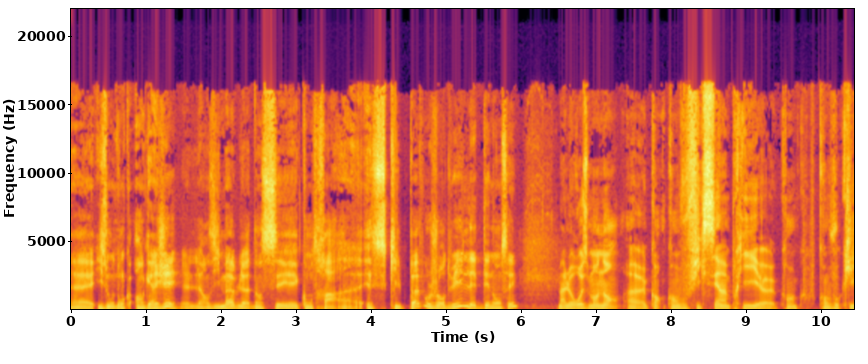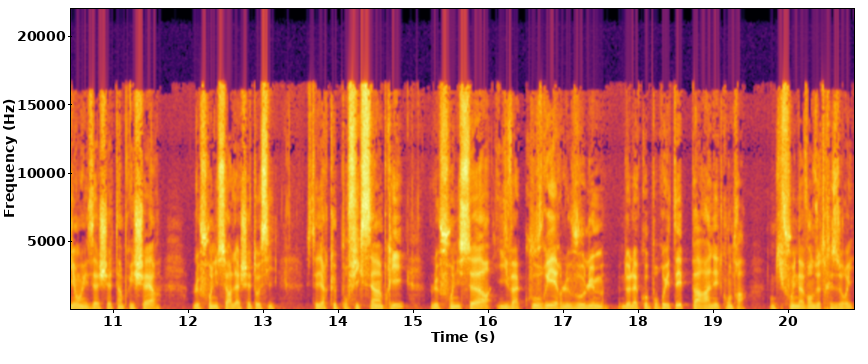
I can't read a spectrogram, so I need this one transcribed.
Euh, ils ont donc engagé leurs immeubles dans ces contrats. Est-ce qu'ils peuvent aujourd'hui les dénoncer? Malheureusement, non. Quand, quand vous fixez un prix, quand, quand vos clients ils achètent un prix cher, le fournisseur l'achète aussi. C'est-à-dire que pour fixer un prix, le fournisseur, il va couvrir le volume de la copropriété par année de contrat. Donc, ils font une avance de trésorerie.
